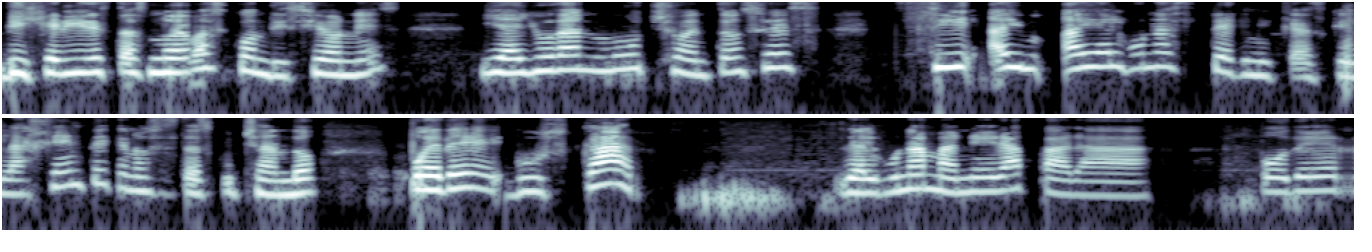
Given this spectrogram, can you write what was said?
digerir estas nuevas condiciones y ayudan mucho. Entonces, sí hay, hay algunas técnicas que la gente que nos está escuchando puede buscar de alguna manera para poder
